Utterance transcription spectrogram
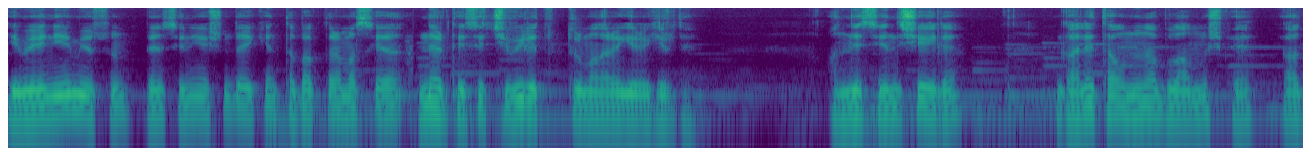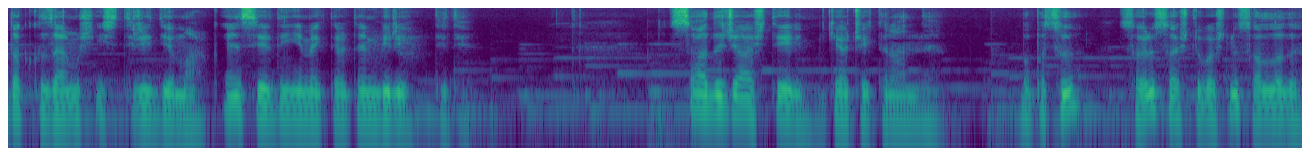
Yemeğini yemiyorsun. Ben senin yaşındayken tabakları masaya neredeyse çiviyle tutturmaları gerekirdi. Annesi endişeyle galeta ununa bulanmış ve yağda kızarmış istiridye Mark. En sevdiğin yemeklerden biri dedi. Sadece aç değilim gerçekten anne. Babası sarı saçlı başını salladı.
